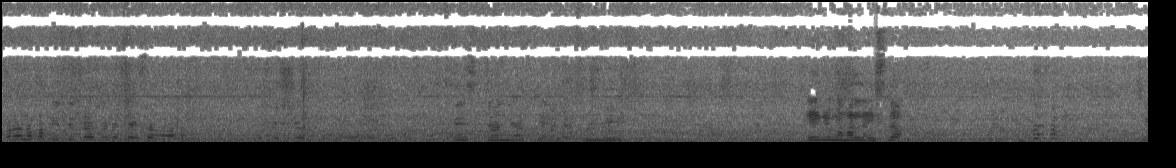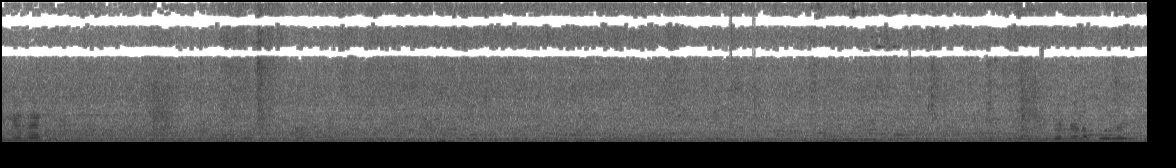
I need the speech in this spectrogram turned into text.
Parang nakatitig lang sila sa isang ano, position. Fish Junior Plate. Mm-hmm. Yan yung mahal na isda. Chili red. Ganda ng kulay.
